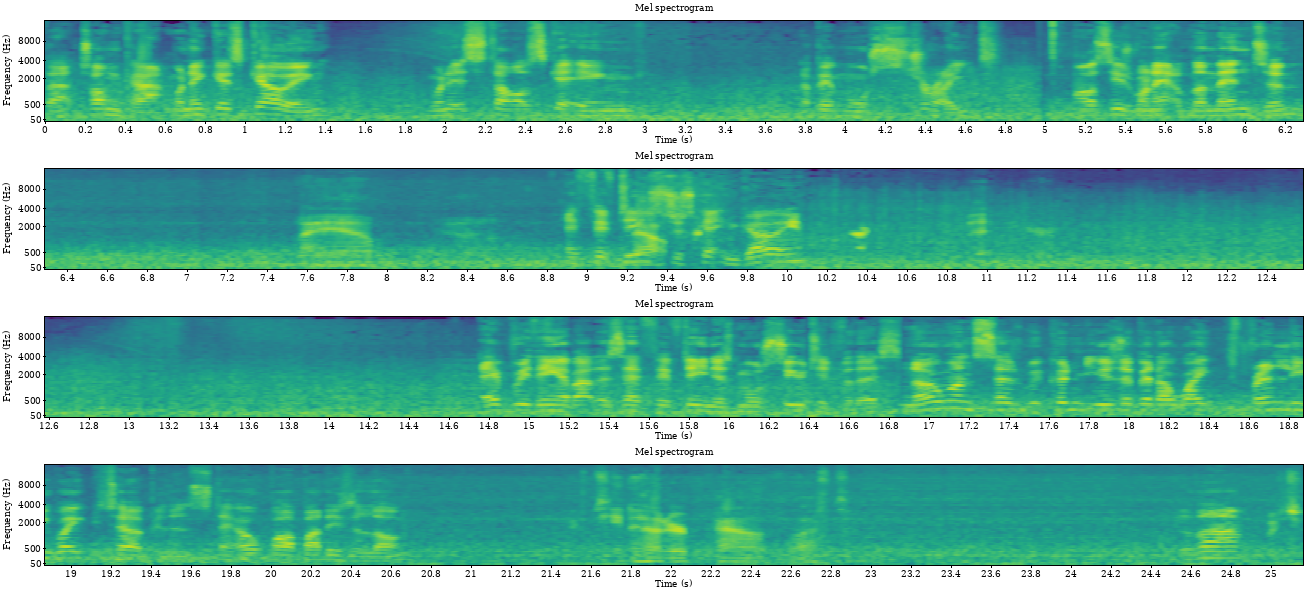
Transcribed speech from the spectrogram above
That Tomcat, when it gets going, when it starts getting a bit more straight, RC's run out of momentum. I am. Yeah. F15's Now- just getting going. Everything about this F-15 is more suited for this. No one said we couldn't use a bit of wake, friendly wake turbulence to help our buddies along. 1,500 pounds left, Do that. which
